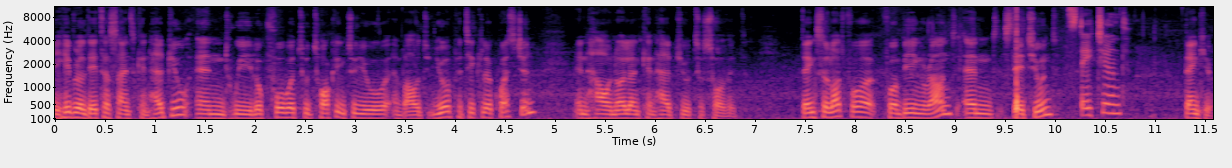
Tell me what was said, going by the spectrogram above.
Behavioral data science can help you and we look forward to talking to you about your particular question and how Neuland can help you to solve it. Thanks a lot for, for being around and stay tuned. Stay tuned. Thank you.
